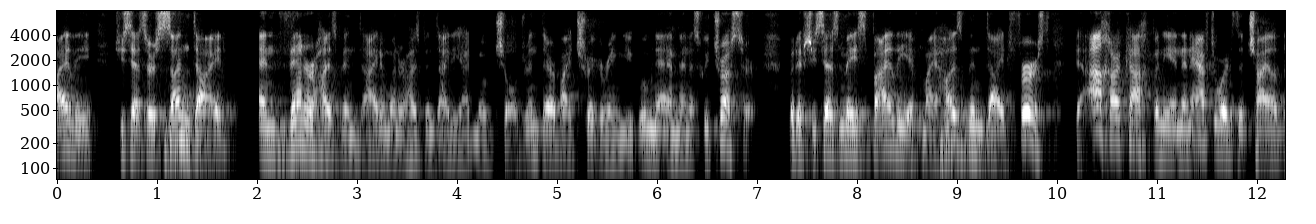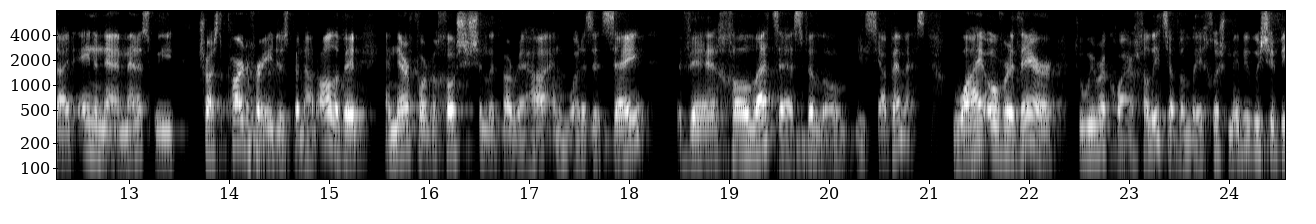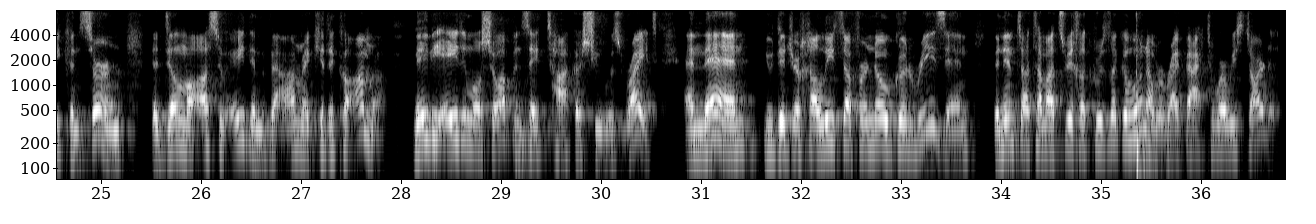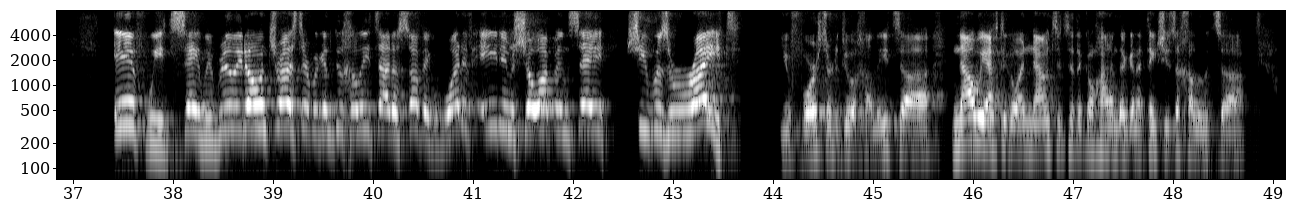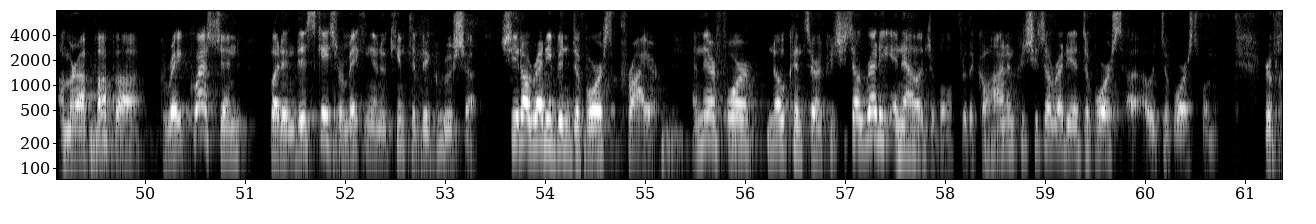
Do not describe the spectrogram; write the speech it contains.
She says her son died and then her husband died. And when her husband died, he had no children, thereby triggering Yibum. Ne'emenes, we trust her. But if she says, Meis Baili, if my husband died first, the Achar Kachbani, and then afterwards the child died, Ein Ne'emenes, we trust part of her ages, but not all of it. And therefore, V'choshishin Lidvareha. And what does it say? Why over there do we require chalitza? Maybe we should be concerned that Dilma asu edim ve'amre kidika amra. Maybe Edim will show up and say, Taka, she was right. And then you did your chalitza for no good reason. We're right back to where we started. If we say we really don't trust her, we're going to do chalitza out of safek. What if Edim show up and say she was right? You forced her to do a chalitza. Now we have to go announce it to the Kohanim. They're going to think she's a chalitza. Amarav Papa, great question. But in this case, we're making a nukim to Bigrusha. She had already been divorced prior, and therefore no concern because she's already ineligible for the Kohanim because she's already a divorced, a, a divorced woman. That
